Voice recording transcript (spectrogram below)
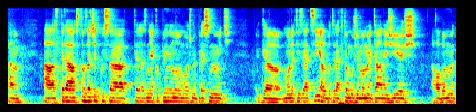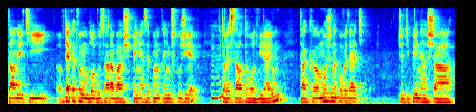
Áno. A teda z toho začiatku sa teraz nejako plynulo môžeme presunúť k monetizácii, alebo teda k tomu, že momentálne žiješ alebo momentálne ti vďaka tvojmu blogu zarábaš peniaze ponúkaním služieb, mm-hmm. ktoré sa od toho odvíjajú, tak e, môžeš nám povedať, čo ti prináša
